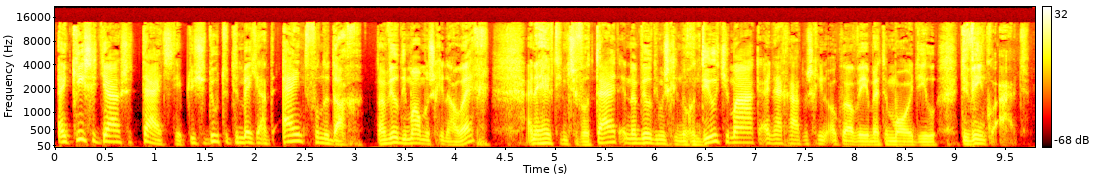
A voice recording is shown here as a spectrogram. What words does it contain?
En kies het juiste tijdstip. Dus je doet het een beetje aan het eind van de dag. Dan wil die man misschien al weg. En dan heeft hij niet zoveel tijd. En dan wil hij misschien nog een deeltje maken. En hij gaat misschien ook wel weer met een mooi deal de winkel uit.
